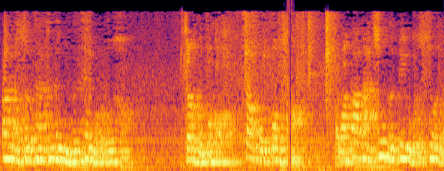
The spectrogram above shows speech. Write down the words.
爸爸说他这个女人对我不好。照顾不好，照顾不好。我爸爸亲口对我说的，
